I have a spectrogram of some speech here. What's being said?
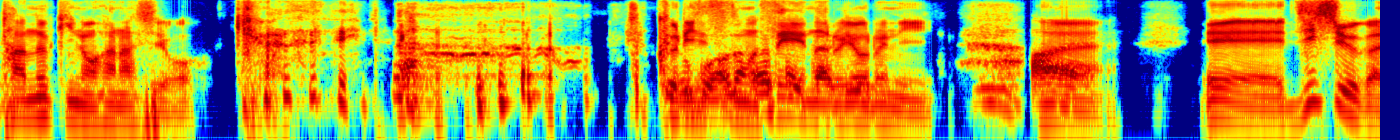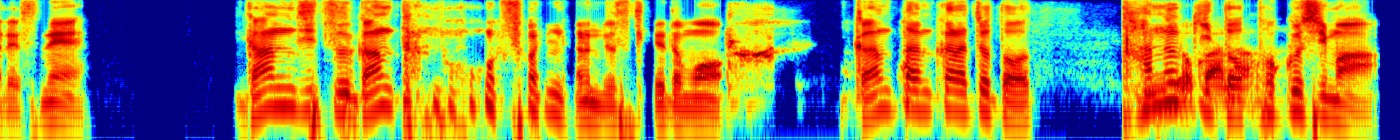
タヌキの話を聞かせていただいた。クリスの聖なる夜に。ははい。えー次週がですね、元日元旦の放送になるんですけれども、元旦からちょっと、タヌキと徳島、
